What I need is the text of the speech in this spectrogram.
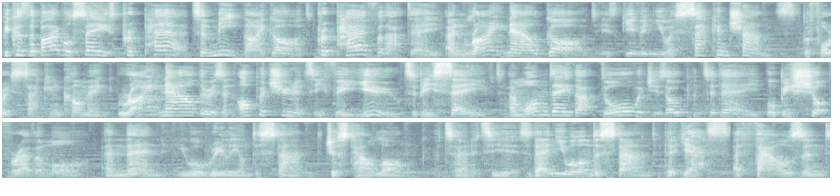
Because the Bible says, Prepare to meet thy God. Prepare for that day. And right now, God is giving you a second chance before his second coming. Right now, there is an opportunity for you to be saved. And one day, that door which is open today will be shut forevermore. And then you will really understand just how long eternity is. Then you will understand that yes, a thousand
